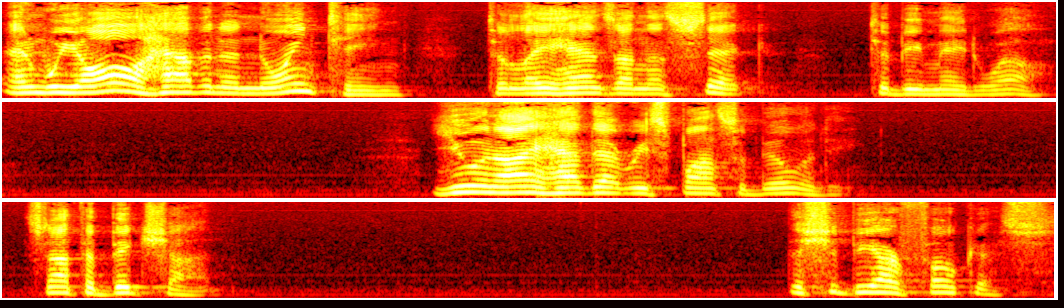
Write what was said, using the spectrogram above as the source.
And we all have an anointing to lay hands on the sick to be made well. You and I have that responsibility. It's not the big shot. This should be our focus.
